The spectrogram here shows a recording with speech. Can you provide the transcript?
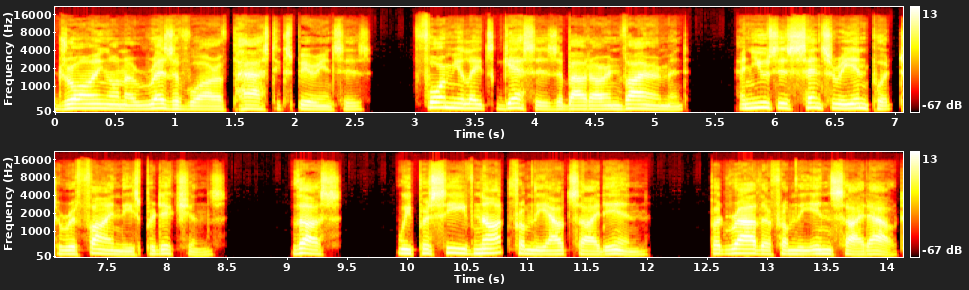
drawing on a reservoir of past experiences, formulates guesses about our environment and uses sensory input to refine these predictions. Thus, we perceive not from the outside in, but rather from the inside out.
